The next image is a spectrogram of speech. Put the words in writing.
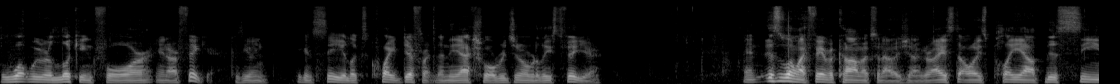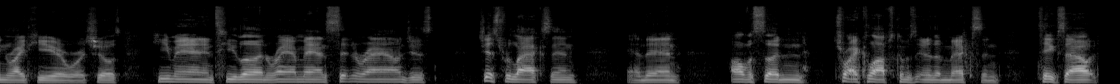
what we were looking for in our figure. Because you, you can see it looks quite different than the actual original released figure. And this is one of my favorite comics when I was younger. I used to always play out this scene right here where it shows He-Man and Teela and Ram Man sitting around just just relaxing. And then all of a sudden Tri-Klops comes into the mix and takes out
